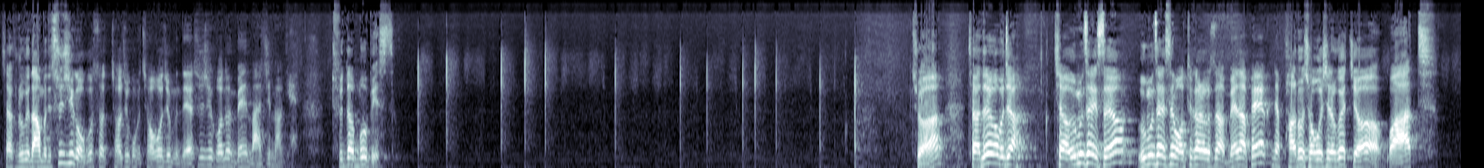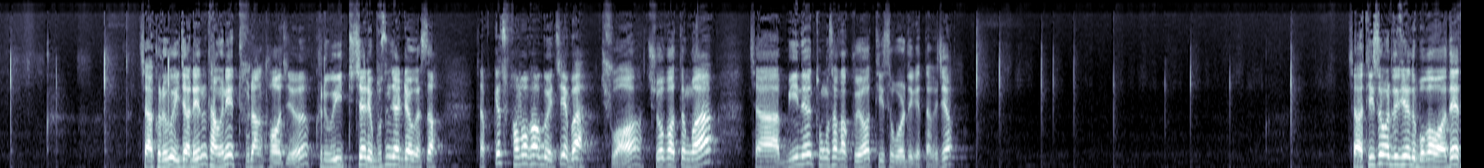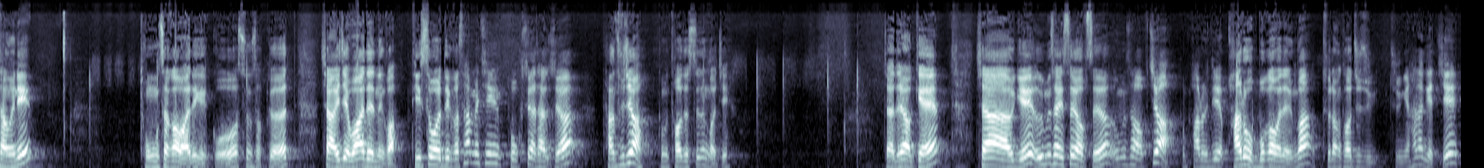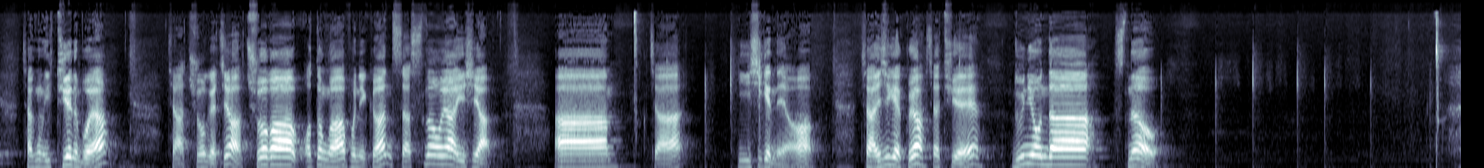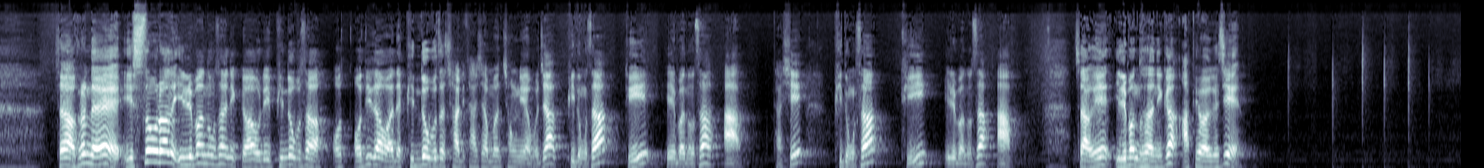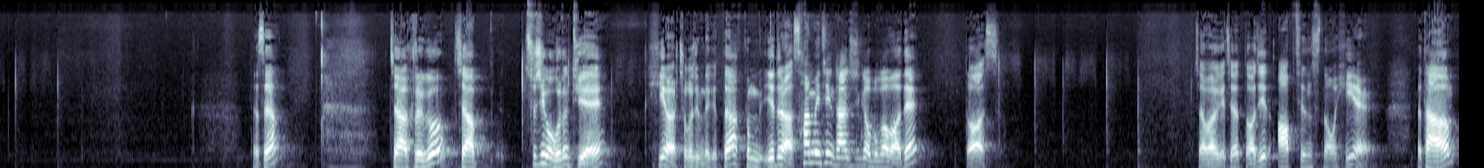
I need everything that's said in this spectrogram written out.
자, 그리고 나머지 수식어고 저- 적어주면, 적어주면 돼. 수식어는 맨 마지막에. To the movies. 좋아. 자, 내려가 보자. 자, 의문사 있어요? 의문사 있으면 어떻게 하라고 했어? 맨 앞에 그냥 바로 적으시라고 했죠. What? 자, 그리고 이 자리는 당연히 두랑 더즈. 그리고 이 뒷자리 무슨 자리라고 했어? 자, 계속 반복하고 있지? 뭐야? 주어. 주어가 어떤 거야? 자, 미는 동사 같고요. this word겠다. 그죠? 자, this word 뒤에도 뭐가 와야 돼? 당연히 동사가 와야 되겠고 순서 끝. 자, 이제 와야 되는 거. this word가 3인칭 복수야 단수야? 단수죠? 그럼 더즈 쓰는 거지. 자, 내려갈게. 자, 여기에 의문사 있어요? 없어요? 의문사 없죠? 그럼 바로 뒤에, 바로 뭐가 와야 되는 거야? 두랑 더즈 주- 중에 하나겠지? 자, 그럼 이 뒤에는 뭐야? 자, 주어겠죠? 주어가 어떤가 보니까, 자, 스노우야, 이시야. 아, 자, 이시겠네요. 자, 이시겠고요. 자, 뒤에 눈이 온다, snow. 자, 그런데 이 snow라는 일반 동사니까 우리 빈도부사 어, 어디다 와야 돼? 빈도부사 자리 다시 한번 정리해 보자. 비동사, 뒤, 일반 동사, 앞. 다시 비동사, 뒤, 일반 동사, 앞. 자, 일반 동사니까 앞에 와야겠지? 됐어요? 자, 그리고 자, 수식어구는 뒤에 here 적어주면 되겠다. 그럼 얘들아, 3인칭 단수니까 뭐가 와야 돼? does. 자, 와야겠죠? Does it often snow here? 자, 다음.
